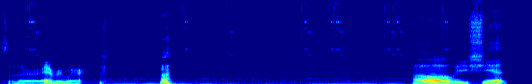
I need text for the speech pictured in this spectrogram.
So they're everywhere. Holy shit.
